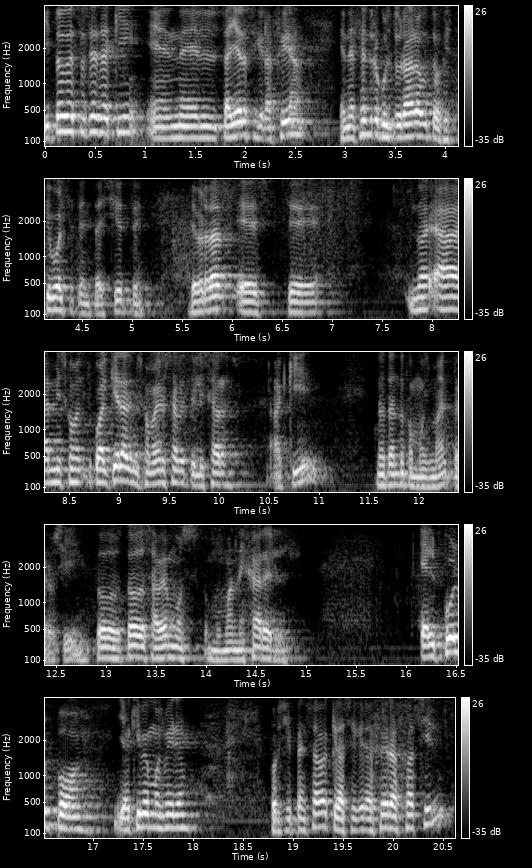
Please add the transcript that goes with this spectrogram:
Y todo esto se hace aquí en el taller de serigrafía, en el Centro Cultural Autogestivo El 77. De verdad, este. Cualquiera de mis compañeros sabe utilizar aquí. No tanto como Ismael, pero sí, todos, todos sabemos cómo manejar el, el pulpo. Y aquí vemos, mire, por si pensaba que la serigrafía era fácil,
